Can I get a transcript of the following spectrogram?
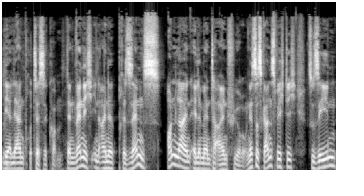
Lehr-Lernprozesse kommen. Denn wenn ich in eine Präsenz Online-Elemente einführe, und jetzt ist ganz wichtig zu sehen,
